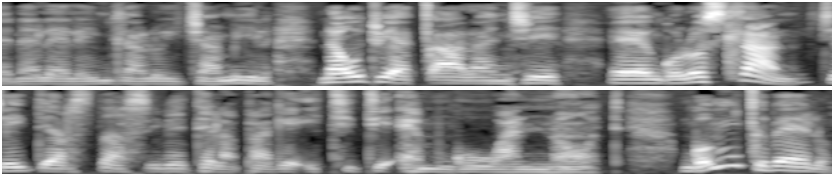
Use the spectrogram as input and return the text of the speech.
singenelele imidlalo ijamile. Na uthi uyacala nje eh, ngolosihlanu JDR Stars ibethe lapha ke iTTM ngo 1 not ngomgcibelo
